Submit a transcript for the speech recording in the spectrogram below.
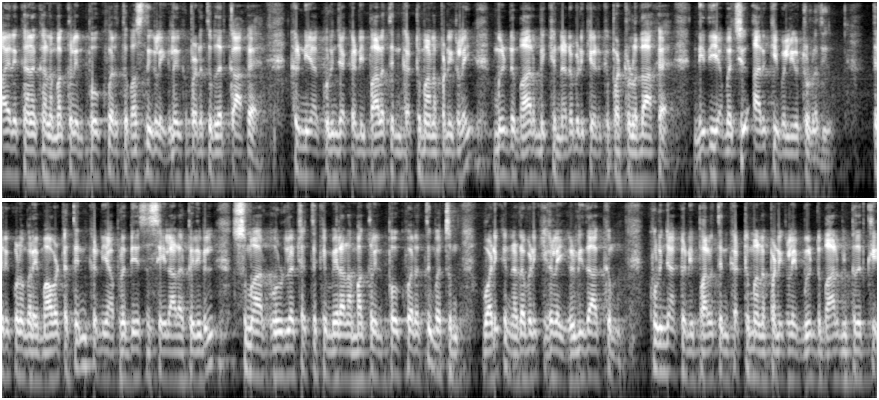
ஆயிரக்கணக்கான மக்களின் போக்குவரத்து வசதிகளை இலகுப்படுத்துவதற்காக கிண்ணியா குறிஞ்சாக்கண்டி பாலத்தின் கட்டுமான பணிகளை மீண்டும் ஆரம்பிக்க நடவடிக்கை எடுக்கப்பட்டுள்ளதாக நிதி அமைச்சு அறிக்கை வெளியிட்டுள்ளது. திருகோணமலை மாவட்டத்தின் கிண்ணியா பிரதேச செயலாளர் பிரிவில் சுமார் ஒரு லட்சத்துக்கு மேலான மக்களின் போக்குவரத்து மற்றும் வணிக நடவடிக்கைகளை எளிதாக்கும் குறிஞ்சாக்கணி பாலத்தின் கட்டுமான பணிகளை மீண்டும் ஆரம்பிப்பதற்கு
